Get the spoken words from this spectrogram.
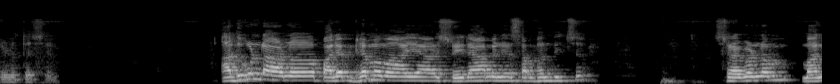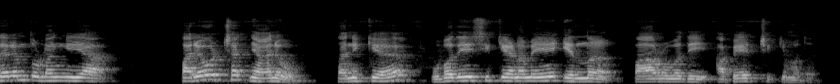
എഴുത്തശ്ശൻ അതുകൊണ്ടാണ് പരഭ്രമമായ ശ്രീരാമനെ സംബന്ധിച്ച് ശ്രവണം മനനം തുടങ്ങിയ പരോക്ഷ ജ്ഞാനവും തനിക്ക് ഉപദേശിക്കണമേ എന്ന് പാർവതി അപേക്ഷിക്കുന്നത്.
